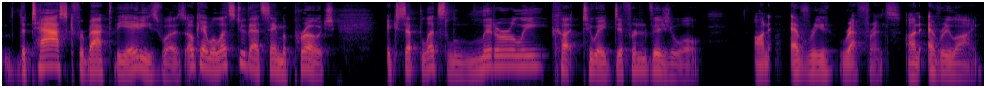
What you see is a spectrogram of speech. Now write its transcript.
the task for Back to the 80s was okay, well, let's do that same approach, except let's literally cut to a different visual on every reference, on every line.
